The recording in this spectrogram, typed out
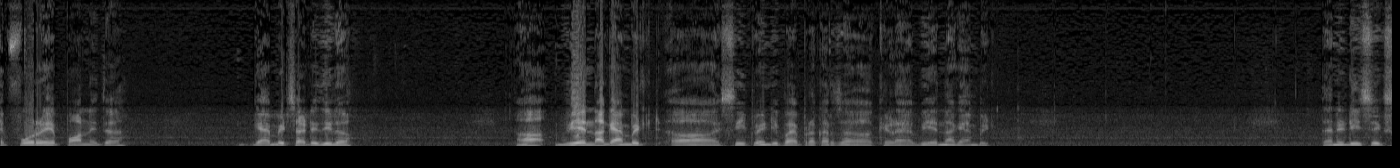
F four हे पॉन इथं गॅम्बिटसाठी दिलं. हां Vienna gambit C twenty five प्रकारचा खेळ आहे व्हिएन्ना गॅम्बिट त्याने डी सिक्स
